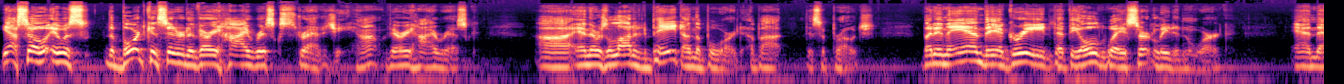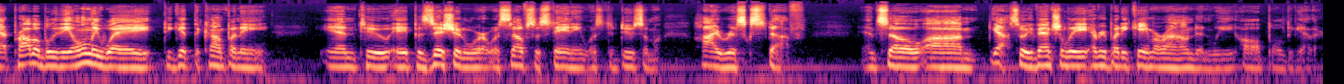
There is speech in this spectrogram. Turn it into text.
Yeah, so it was the board considered a very high risk strategy, huh? very high risk. Uh, and there was a lot of debate on the board about this approach. But in the end, they agreed that the old way certainly didn't work, and that probably the only way to get the company into a position where it was self sustaining was to do some high risk stuff. And so, um, yeah, so eventually everybody came around and we all pulled together.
